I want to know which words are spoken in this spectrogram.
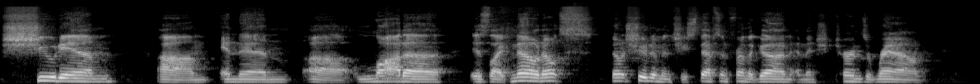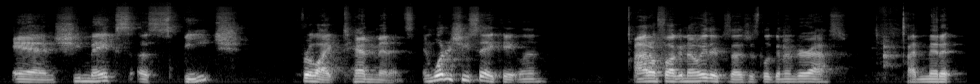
shoot him um, and then uh, Lata is like, "No, don't don't shoot him." And she steps in front of the gun, and then she turns around and she makes a speech for like ten minutes. And what did she say, Caitlin? I don't fucking know either because I was just looking under her ass. I admit it.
